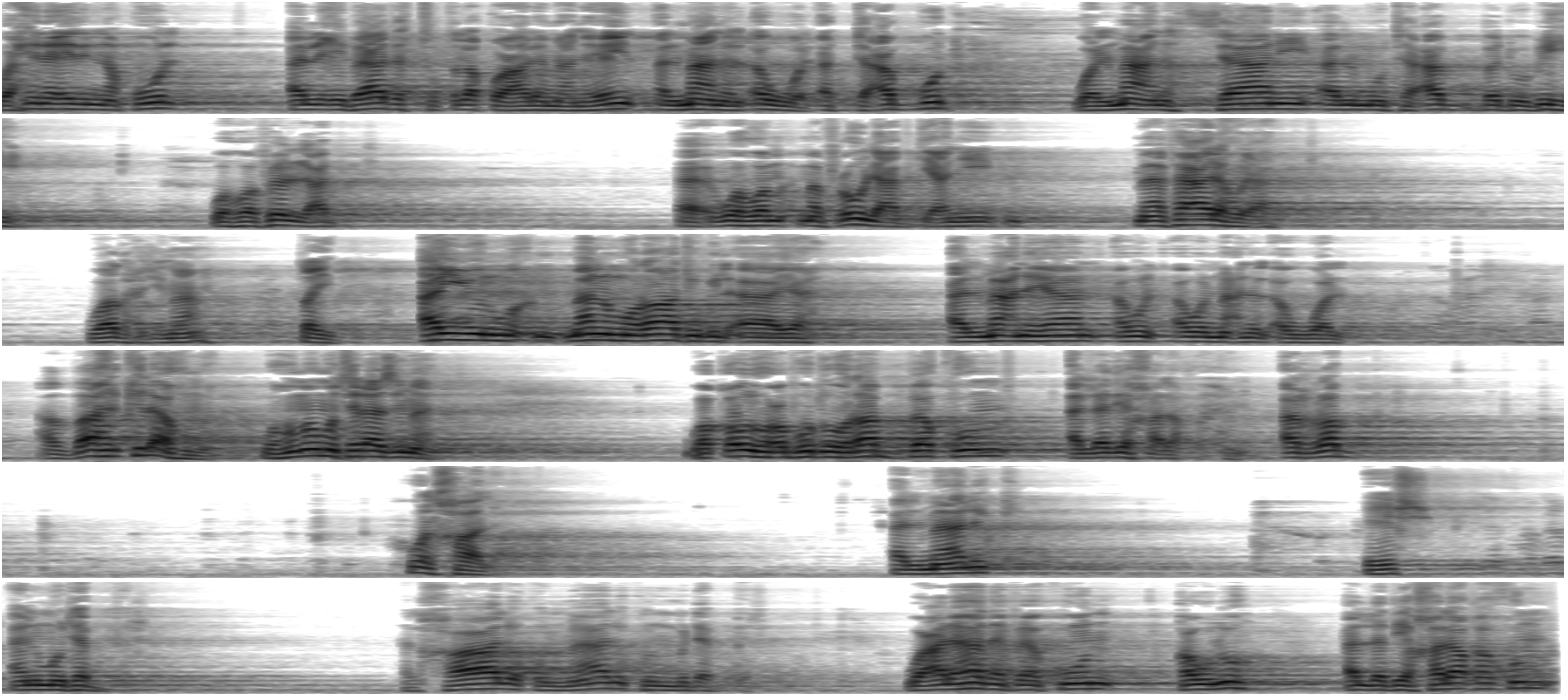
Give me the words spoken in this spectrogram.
وحينئذ نقول العبادة تطلق على معنيين المعنى الأول التعبد والمعنى الثاني المتعبد به وهو فعل العبد. آه، وهو مفعول العبد يعني ما فعله العبد. واضح يا جماعة؟ طيب أي الم... ما المراد بالآية؟ المعنيان أو أو المعنى الأول؟ الظاهر كلاهما وهما متلازمان. وقوله اعبدوا ربكم الذي خلقكم الرب هو الخالق. المالك إيش؟ المدبر. الخالق المالك المدبر. وعلى هذا فيكون قوله الذي خلقكم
